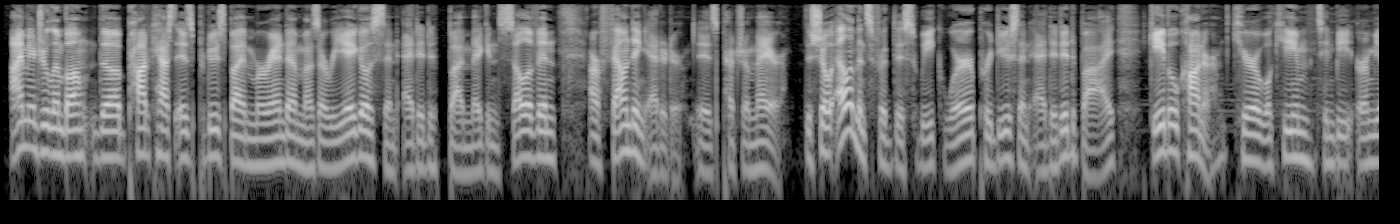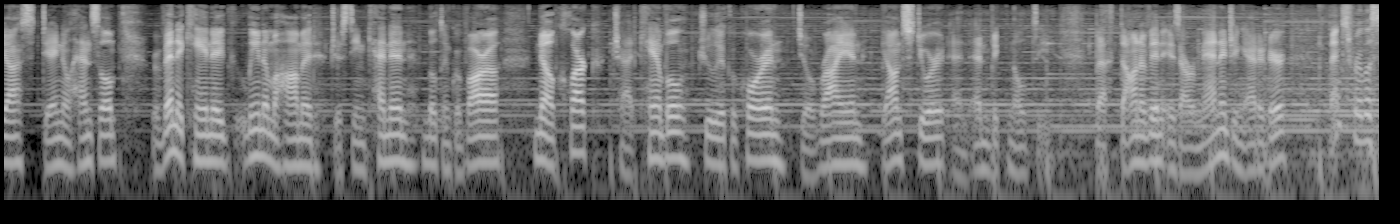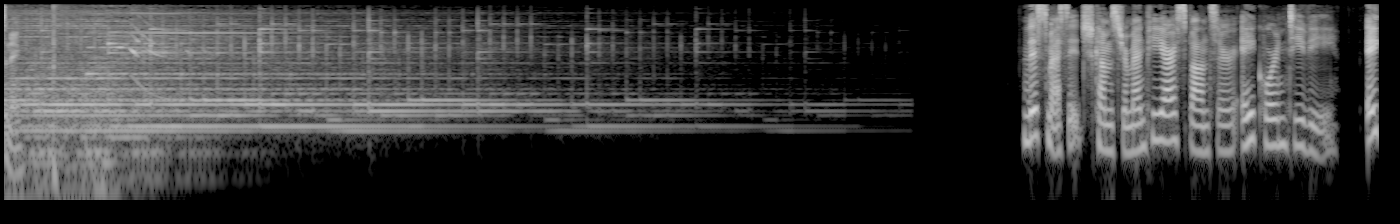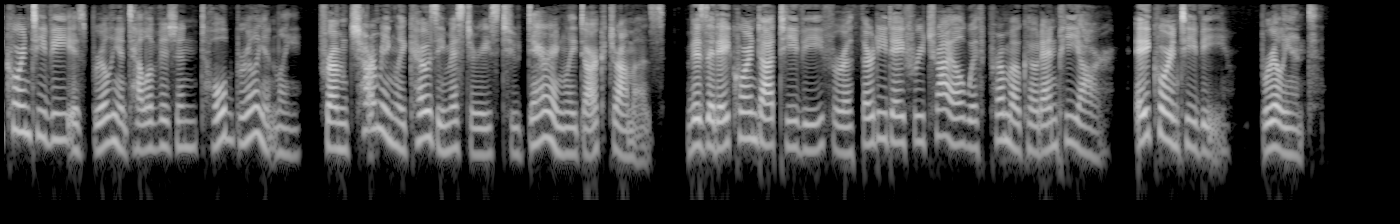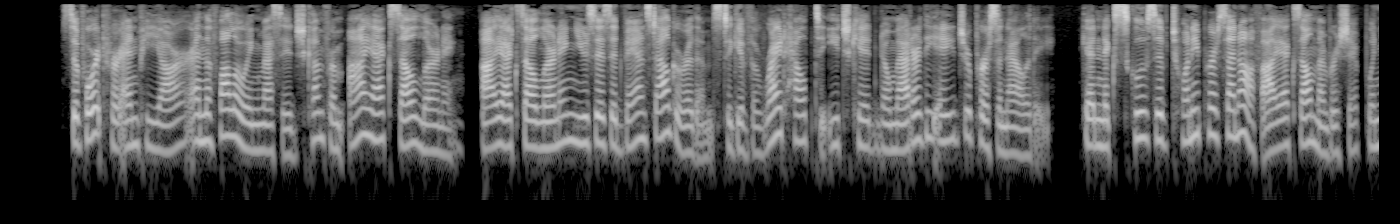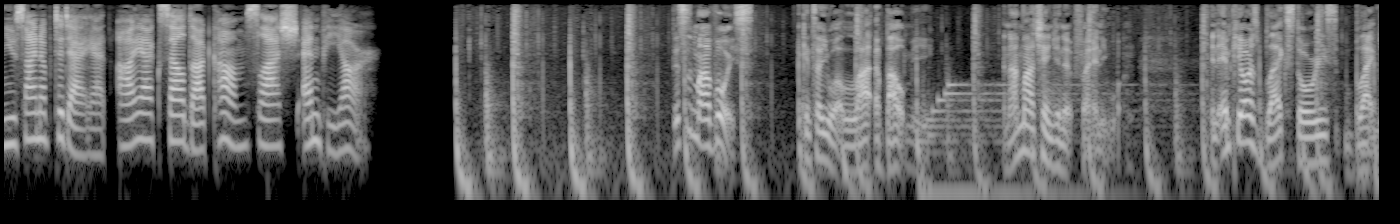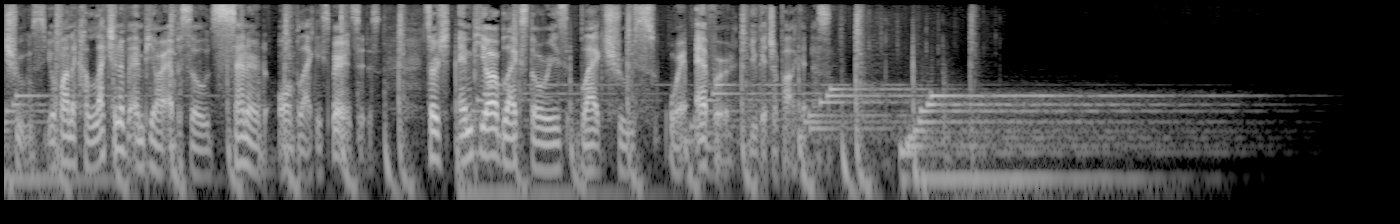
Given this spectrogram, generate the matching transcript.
I'm Andrew Limbong. The podcast is produced by Miranda Mazariegos and edited by Megan Sullivan. Our founding editor is Petra Mayer. The show elements for this week were produced and edited by Gabe O'Connor, Kira Wakeam, Tinbi Ermias, Daniel Hensel, Ravenna Koenig, Lena Mohammed, Justine Kenin, Milton Guevara, Nell Clark, Chad Campbell, Julia Kokorin, Jill Ryan, Jan Stewart, and Ed McNulty. Beth Donovan is our managing editor. Thanks for listening. This message comes from NPR sponsor Acorn TV. Acorn TV is brilliant television told brilliantly, from charmingly cozy mysteries to daringly dark dramas. Visit acorn.tv for a 30 day free trial with promo code NPR. Acorn TV, brilliant. Support for NPR and the following message come from IXL Learning. IXL Learning uses advanced algorithms to give the right help to each kid no matter the age or personality. Get an exclusive 20% off IXL membership when you sign up today at IXL.com/NPR. This is my voice. It can tell you a lot about me, and I'm not changing it for anyone. In NPR's Black Stories, Black Truths, you'll find a collection of NPR episodes centered on Black experiences. Search NPR Black Stories, Black Truths wherever you get your podcasts.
